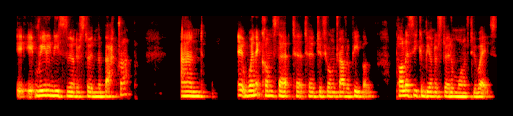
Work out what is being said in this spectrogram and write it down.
it, it really needs to be understood in the backdrop. And it, when it comes to, to, to Roma traveler people, policy can be understood in one of two ways.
